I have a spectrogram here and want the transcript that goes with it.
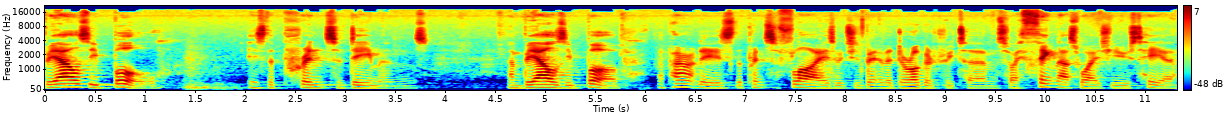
Beelzebul is the prince of demons, and Beelzebub apparently is the prince of flies, which is a bit of a derogatory term. So I think that's why it's used here.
